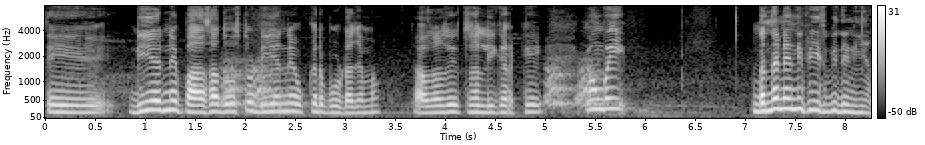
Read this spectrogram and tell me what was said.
ਤੇ ਡੀਐਨਏ ਪਾਸ ਆ ਦੋਸਤੋ ਡੀਐਨਏ ਉੱਕਰ ਰਿਪੋਰਟ ਆ ਜਮਾ। ਆਪਦਾ ਤੁਸੀਂ ਤਸੱਲੀ ਕਰਕੇ। ਕਿਉਂ ਬਈ ਬੰਦੇ ਨੇ ਇੰਨੀ ਫੀਸ ਵੀ ਦੇਣੀ ਆ।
